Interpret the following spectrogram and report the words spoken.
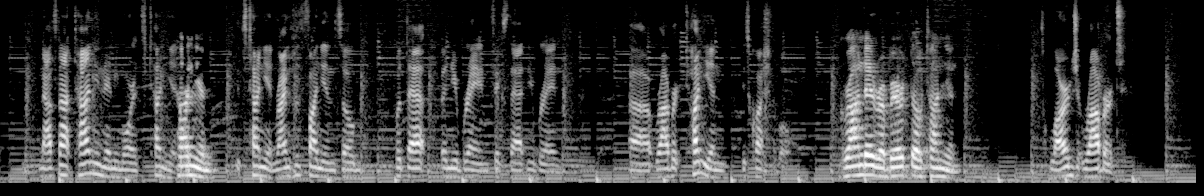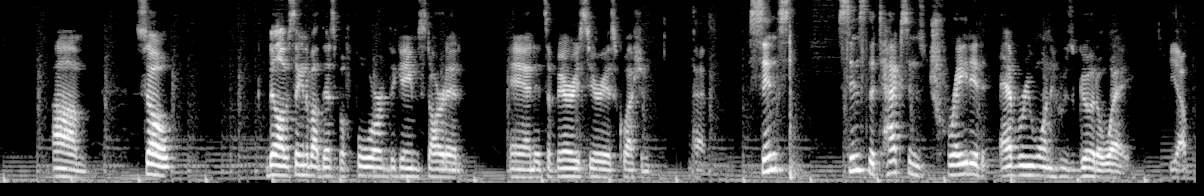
Now it's not Tanyan anymore; it's Tunyon. Tunyon. It's Tunyon. Rhymes with Funyun, so put that in your brain. Fix that in your brain. Uh, Robert Tunyon is questionable. Grande Roberto Tunyon. Large Robert. Um, so, Bill, I was thinking about this before the game started, and it's a very serious question. Okay. Since since the Texans traded everyone who's good away, Yep.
